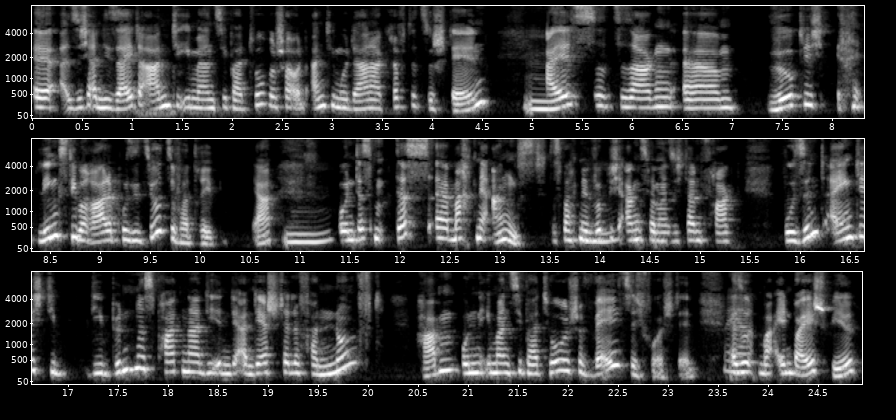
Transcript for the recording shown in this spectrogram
äh, sich an die Seite anti-emanzipatorischer und antimoderner Kräfte zu stellen, mhm. als sozusagen ähm, wirklich linksliberale Position zu vertreten. Ja, mhm. und das, das äh, macht mir Angst. Das macht mir mhm. wirklich Angst, wenn man sich dann fragt, wo sind eigentlich die, die Bündnispartner, die in der, an der Stelle Vernunft haben und eine emanzipatorische Welt sich vorstellen. Ja. Also mal ein Beispiel.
